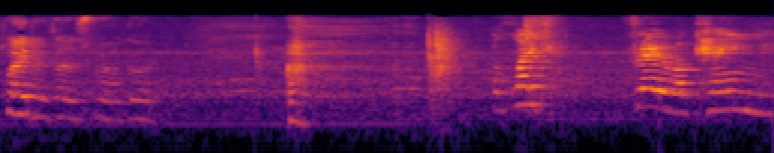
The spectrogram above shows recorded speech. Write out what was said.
Play-Doh doesn't smell good. It's like favorite candy.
